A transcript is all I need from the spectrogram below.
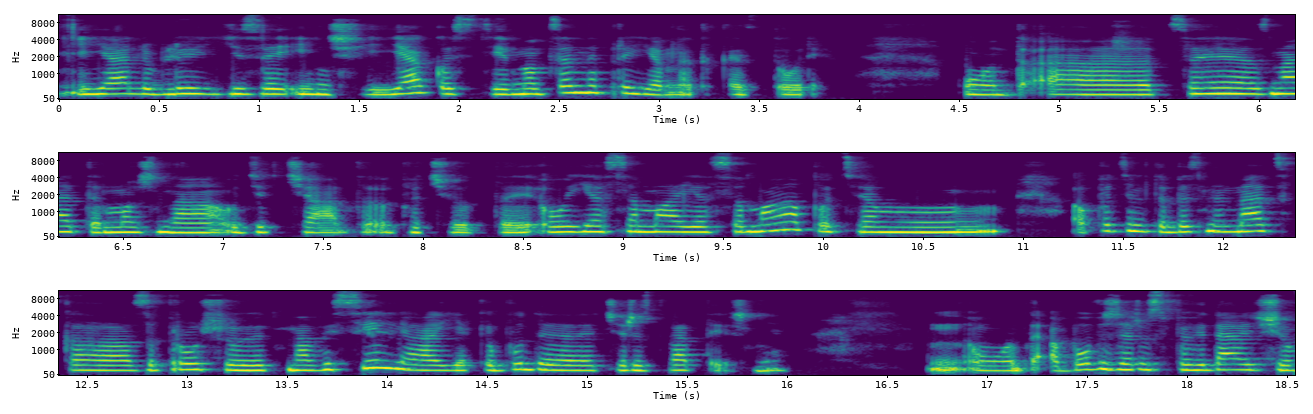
я люблю її за інші якості. Ну, це неприємна така історія. От, це, знаєте, можна у дівчат почути: о, я сама, я сама, потім, а потім тебе зненацька запрошують на весілля, яке буде через два тижні. От, або вже розповідають, що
